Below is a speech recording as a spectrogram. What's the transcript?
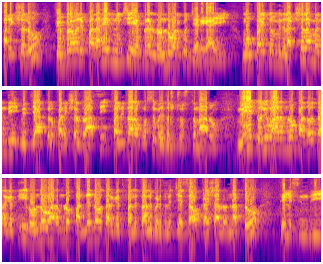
పరీక్షలు ఫిబ్రవరి పదహైదు నుంచి ఏప్రిల్ రెండు వరకు జరిగాయి. ముప్పై తొమ్మిది లక్షల మంది విద్యార్థులు పరీక్షలు రాసి ఫలితాల కోసం ఎదురు చూస్తున్నారు. మే తొలి వారంలో పదో తరగతి రెండో వారంలో పన్నెండవ తరగతి ఫలితాలు విడుదల చేసే అవకాశాలు ఉన్నట్టు తెలిసింది.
